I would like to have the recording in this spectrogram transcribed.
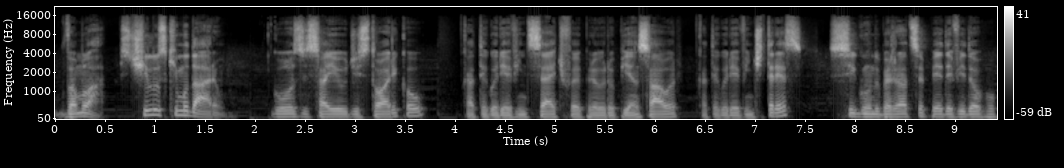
Vamos lá. Estilos que mudaram. Goze saiu de Historical, categoria 27 foi para European Sour, categoria 23. Segundo o BJCP, devido à po-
